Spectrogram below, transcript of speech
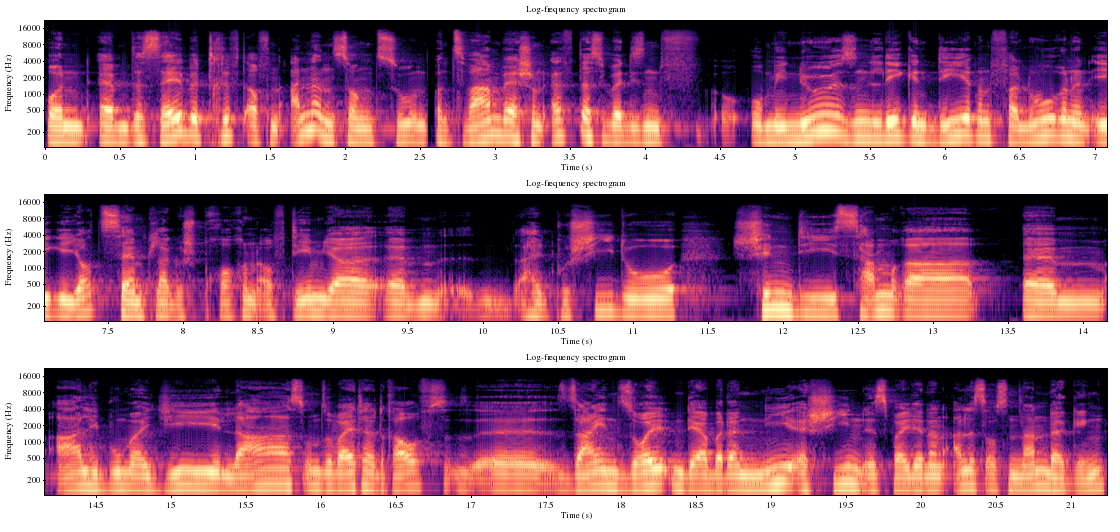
Und ähm, dasselbe trifft auf einen anderen Song zu. Und zwar haben wir ja schon öfters über diesen ominösen, legendären, verlorenen EGJ-Sampler gesprochen, auf dem ja ähm, halt Bushido, Shindy, Samra, ähm, Ali Boumaier, Lars und so weiter drauf äh, sein sollten, der aber dann nie erschienen ist, weil ja dann alles auseinanderging.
